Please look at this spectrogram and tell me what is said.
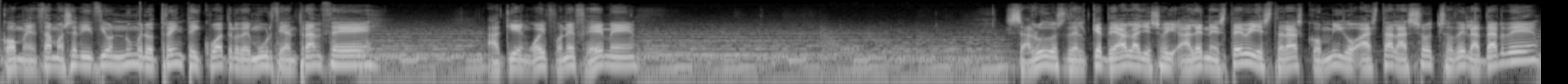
Comenzamos edición número 34 de Murcia en trance. Aquí en Wi-Fi FM. Saludos del que te habla, yo soy Alen Esteve y estarás conmigo hasta las 8 de la tarde.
